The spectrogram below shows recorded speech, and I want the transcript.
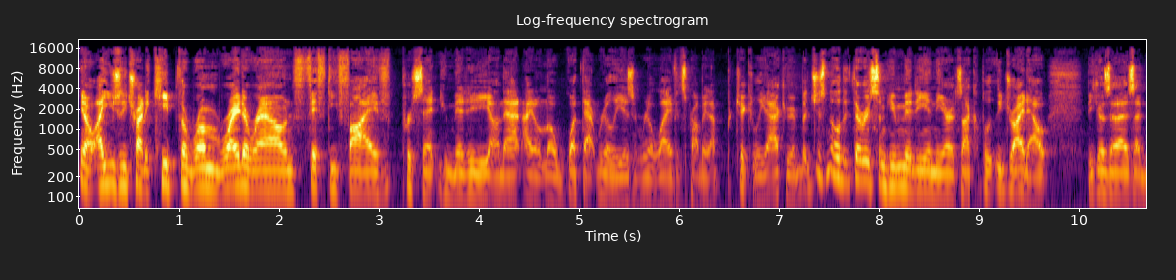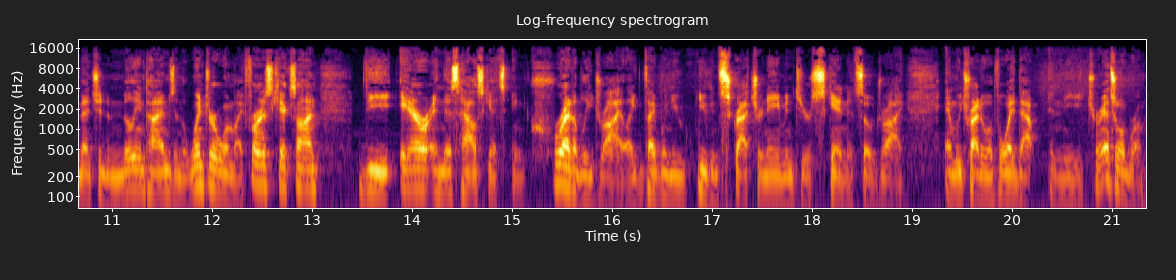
you know, I usually try to keep the room right around 55% humidity on that. I don't know what that really is in real life. It's probably not particularly accurate, but just know that there is some humidity in the air. It's not completely dried out because, as I've mentioned a million times in the winter when my furnace kicks on, the air in this house gets incredibly dry, like the type when you, you can scratch your name into your skin, it's so dry. And we try to avoid that in the tarantula room.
